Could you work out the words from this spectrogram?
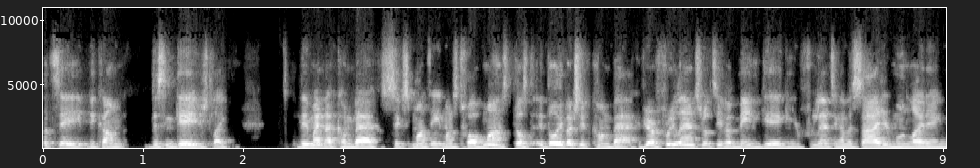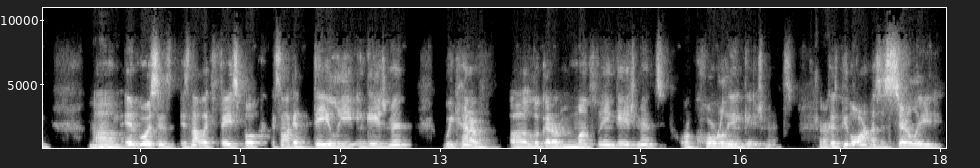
let's say, become disengaged, like they might not come back six months, eight months, 12 months, they'll, they'll eventually come back. If you're a freelancer, let's say you have a main gig and you're freelancing on the side, you're moonlighting. Mm-hmm. Um, invoicing is, is, not like Facebook. It's not like a daily engagement. We kind of uh, look at our monthly engagement or quarterly engagement because sure. people aren't necessarily,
